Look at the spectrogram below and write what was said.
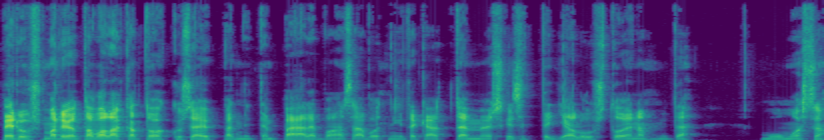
perus Mario tavalla katoa, kun sä hyppäät niiden päälle, vaan sä voit niitä käyttää myöskin sitten jalustoina, mitä muun muassa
